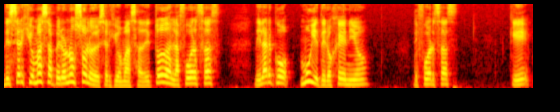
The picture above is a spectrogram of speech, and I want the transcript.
de Sergio Massa, pero no solo de Sergio Massa, de todas las fuerzas del arco muy heterogéneo de fuerzas que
